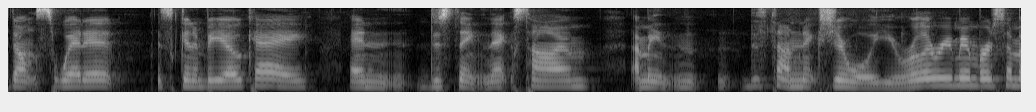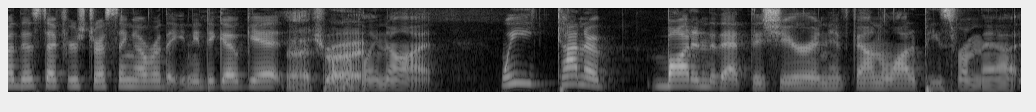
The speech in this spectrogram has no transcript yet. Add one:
don't sweat it. It's going to be okay. And just think next time. I mean, this time next year, will you really remember some of this stuff you're stressing over that you need to go get? That's right. Probably not. We kind of bought into that this year and have found a lot of peace from that.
